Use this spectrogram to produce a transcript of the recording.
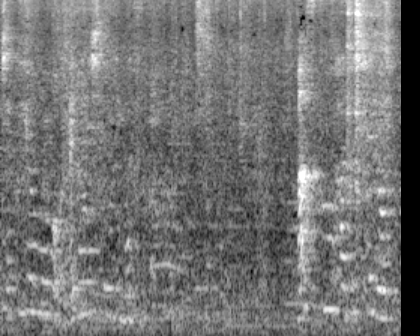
着用をお願いしております。マスクを外しての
